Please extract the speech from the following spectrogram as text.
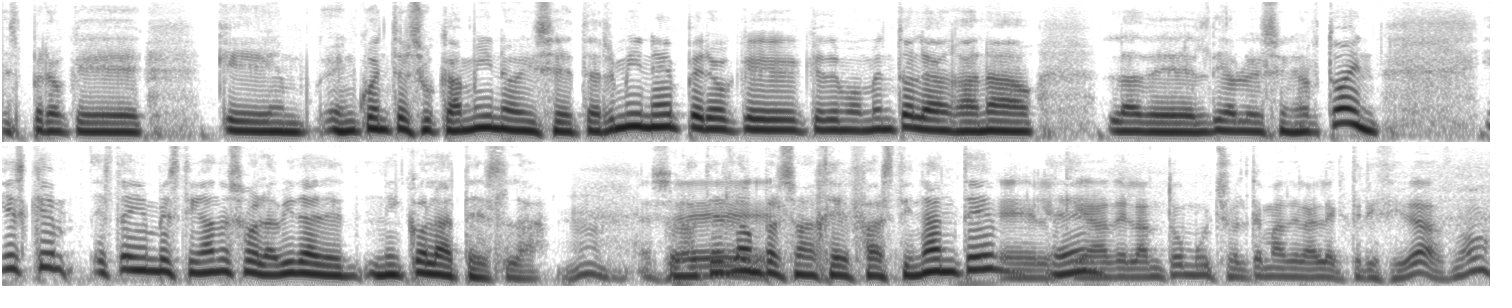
espero que, que encuentre su camino y se termine, pero que, que de momento le ha ganado la del Diablo y el Señor Twain. Y es que estoy investigando sobre la vida de Nikola Tesla. Ese- Nikola Tesla, un personaje fascinante. El que ¿eh? adelantó mucho el tema de la electricidad, ¿no?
